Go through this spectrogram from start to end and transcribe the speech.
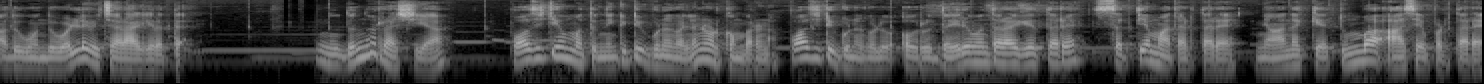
ಅದು ಒಂದು ಒಳ್ಳೆ ವಿಚಾರ ಆಗಿರುತ್ತೆ. ಇನ್ನು ಧನುರಾಶಿಯ ಪಾಸಿಟಿವ್ ಮತ್ತು ನೆಗೆಟಿವ್ ಗುಣಗಳನ್ನ ನೋಡ್ಕೊಂಬರೋಣ. ಪಾಸಿಟಿವ್ ಗುಣಗಳು ಅವರು ಧೈರ್ಯವಂತರಾಗಿರ್ತಾರೆ, ಸತ್ಯ ಮಾತಾಡ್ತಾರೆ, ಜ್ಞಾನಕ್ಕೆ ತುಂಬ ಆಸೆ ಪಡ್ತಾರೆ.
